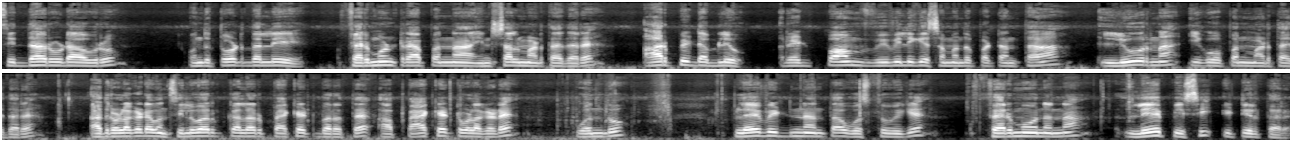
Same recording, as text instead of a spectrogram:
ಸಿದ್ಧಾರೂಢ ಅವರು ಒಂದು ತೋಟದಲ್ಲಿ ಫೆರ್ಮೋನ್ ಟ್ರ್ಯಾಪನ್ನು ಇನ್ಸ್ಟಾಲ್ ಮಾಡ್ತಾ ಇದ್ದಾರೆ. R P W red palm ವಿವಿಲಿಗೆ ಸಂಬಂಧಪಟ್ಟಂತಹ ಲ್ಯೂರ್ನ ಈಗ ಓಪನ್ ಮಾಡ್ತಾ ಇದ್ದಾರೆ. ಅದರೊಳಗಡೆ ಒಂದು ಸಿಲ್ವರ್ ಕಲರ್ ಪ್ಯಾಕೆಟ್ ಬರುತ್ತೆ. ಆ ಪ್ಯಾಕೆಟ್ ಒಳಗಡೆ ಒಂದು ಪ್ಲೇವಿಡ್ನಂಥ ವಸ್ತುವಿಗೆ ಫೆರ್ಮೋನನ್ನು ಲೇಪಿಸಿ ಇಟ್ಟಿರ್ತಾರೆ.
